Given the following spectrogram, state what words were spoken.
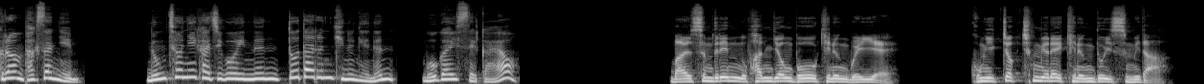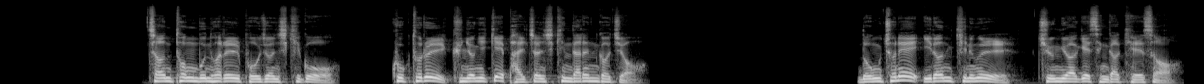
그럼 박사님, 농촌이 가지고 있는 또 다른 기능에는 뭐가 있을까요? 말씀드린 환경보호 기능 외에 공익적 측면의 기능도 있습니다. 전통 문화를 보존시키고 국토를 균형 있게 발전시킨다는 거죠. 농촌의 이런 기능을 중요하게 생각해서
